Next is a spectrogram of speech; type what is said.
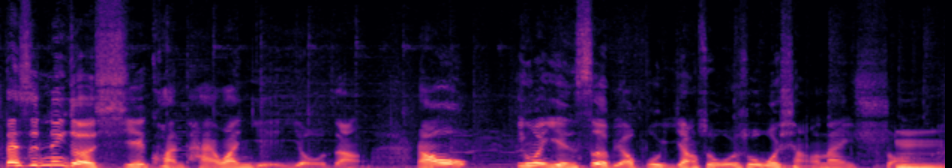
但是那个鞋款台湾也有这样，然后因为颜色比较不一样，所以我就说我想要那一双。嗯，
